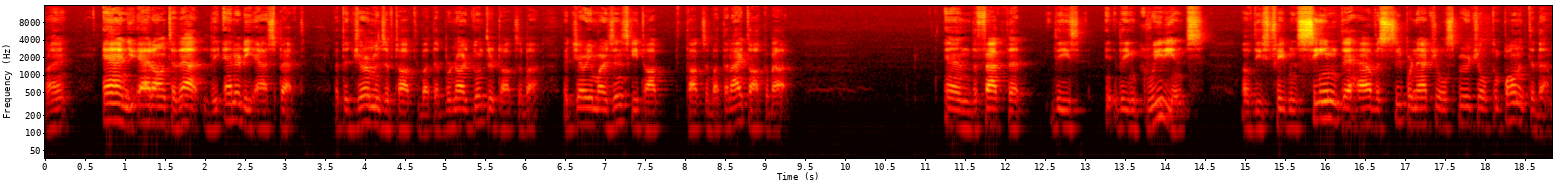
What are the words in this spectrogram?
right? And you add on to that the entity aspect that the Germans have talked about, that Bernhard Guenther talks about, that Jerry Marzinsky talk, talks about, that I talk about. And the fact that these the ingredients of these treatments seem to have a supernatural spiritual component to them,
